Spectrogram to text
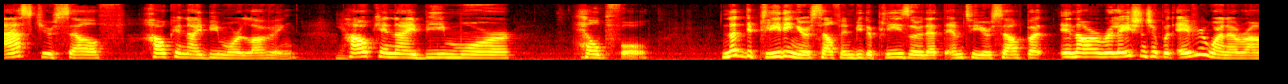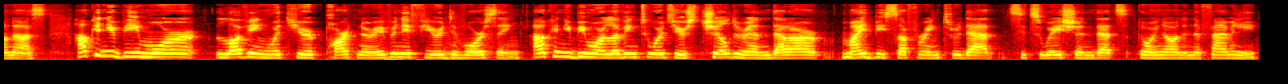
Ask yourself how can i be more loving? Yeah. how can i be more helpful? Not depleting yourself and be the pleaser that empty yourself but in our relationship with everyone around us how can you be more loving with your partner even if you're divorcing? How can you be more loving towards your children that are might be suffering through that situation that's going on in the family?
